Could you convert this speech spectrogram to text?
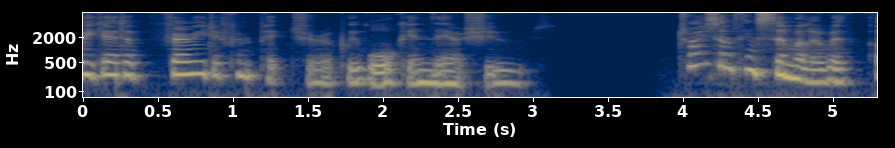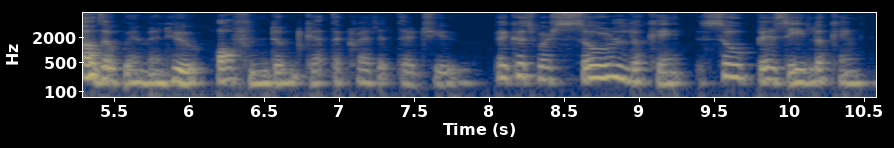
we get a very different picture if we walk in their shoes. Try something similar with other women who often don't get the credit they're due because we're so looking so busy looking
